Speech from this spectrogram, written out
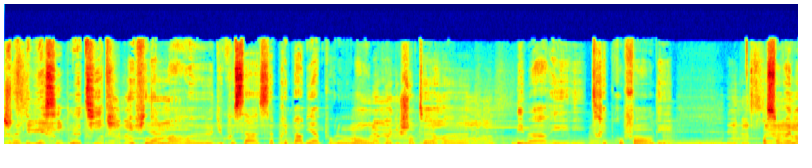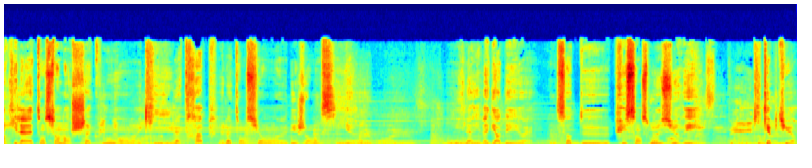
Je trouve le début assez hypnotique et finalement, euh, du coup, ça, ça prépare bien pour le moment où la voix du chanteur euh, démarre et est très profonde. Et on sent vraiment qu'il a l'attention dans chaque mot, euh, qu'il attrape l'attention euh, des gens aussi. euh. il arrive à garder ouais, une sorte de puissance mesurée qui capture.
